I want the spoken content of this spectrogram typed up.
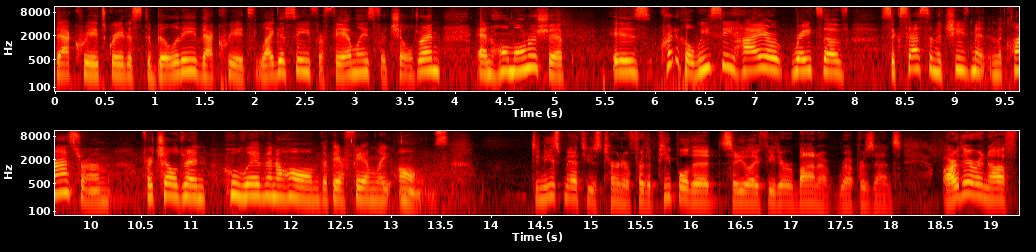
that creates greater stability, that creates legacy for families, for children, and home ownership is critical. We see higher rates of success and achievement in the classroom for children who live in a home that their family owns. Denise Matthews Turner, for the people that City Life Vida Urbana represents, are there enough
